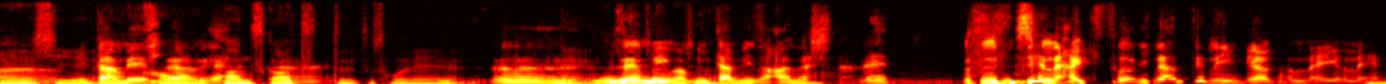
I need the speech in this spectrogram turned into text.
言うし、見た目だね。なんですか？つって、そこで、うん、ね全部今見た目の話だね。じゃ泣きそうになってる意味わかん。ないよね。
